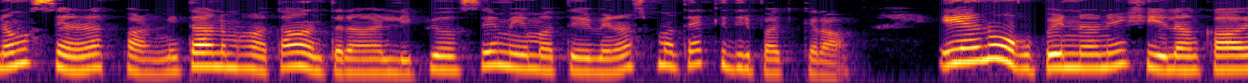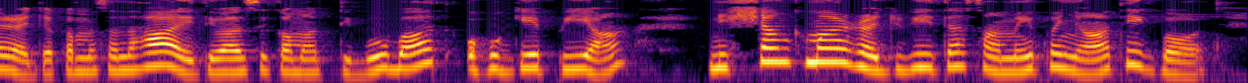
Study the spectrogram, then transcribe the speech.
නමුත් සෙනරත් පරණිතාන මහතා අන්තරාණ ලිපි ඔස්සේ මේ මතයේ වෙනස් මතයක් ඉදිරිපත් කරා. ඒ අනුව ඔහු පෙන්වන්නේ ශ්‍රී ලංකාවේ රජකම සඳහා අයිතිවාසිකමක් තිබූ බවත් ඔහුගේ පියා නිශ්ශංකමාර රජුගේ ඉතා සමීප ඥාතියෙක් බවත්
